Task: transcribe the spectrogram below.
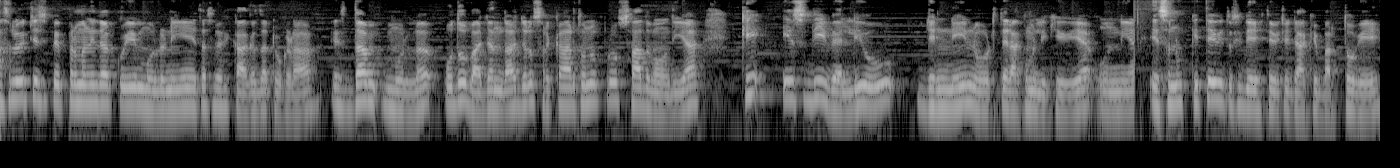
ਅਸਲ ਵਿੱਚ ਇਸ ਪੇਪਰ ਮਨੀ ਦਾ ਕੋਈ ਮੁੱਲ ਨਹੀਂ ਹੈ, ਇਹ ਤਾਂ ਸਿਰਫ ਕਾਗਜ਼ ਦਾ ਟੁਕੜਾ। ਇਸ ਦਾ ਮੁੱਲ ਉਦੋਂ ਵੱਧ ਜਾਂਦਾ ਜਦੋਂ ਸਰਕਾਰ ਤੁਹਾਨੂੰ ਭਰੋਸਾ ਦਿਵਾਉਂਦੀ ਆ ਕਿ ਇਸ ਦੀ ਵੈਲਿਊ ਜਿੰਨੀ ਨੋਟ ਤੇ ਰਕਮ ਲਿਖੀ ਹੋਈ ਹੈ, ਉਨੀ ਇਸ ਨੂੰ ਕਿਤੇ ਵੀ ਤੁਸੀਂ ਦੇਸ਼ ਦੇ ਵਿੱਚ ਜਾ ਕੇ ਵਰਤੋਗੇ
